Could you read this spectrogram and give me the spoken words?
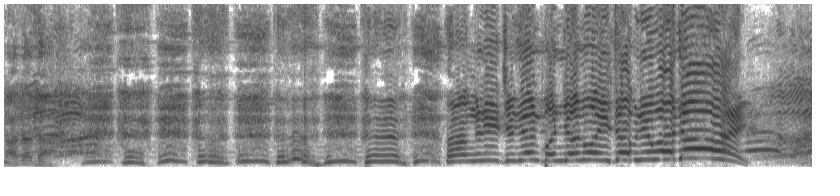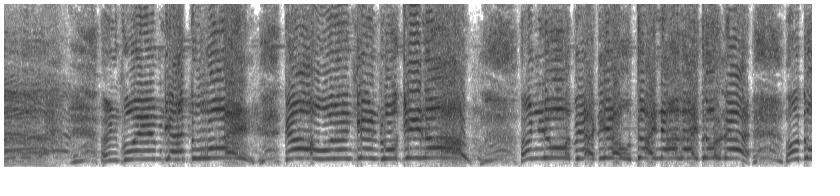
હા દાદા. આંગળી ચીજન પંજાનો હિસાબ લેવા જાય જય દાદા અને કોઈ એમ કહેતું હોય કે આ ઓળંગીને રોકી લાવ અને જો બેટી ઉતાઈ ના લાવી દઉં ને તો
